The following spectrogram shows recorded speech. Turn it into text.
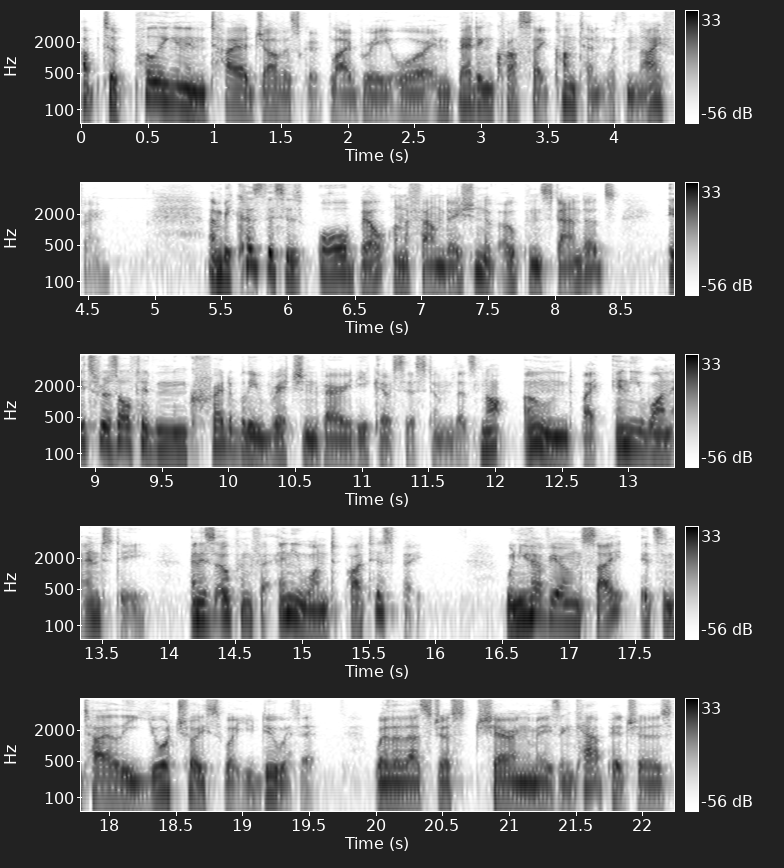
up to pulling an entire JavaScript library or embedding cross-site content with an iframe. And because this is all built on a foundation of open standards, it's resulted in an incredibly rich and varied ecosystem that's not owned by any one entity and is open for anyone to participate. When you have your own site, it's entirely your choice what you do with it, whether that's just sharing amazing cat pictures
